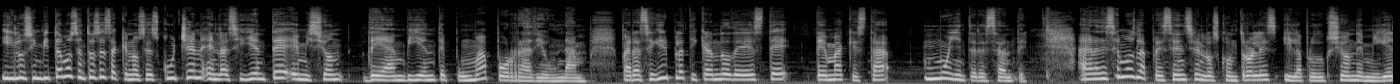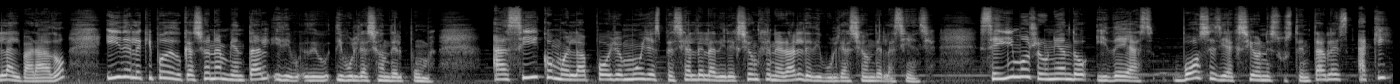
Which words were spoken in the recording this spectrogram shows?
Y los invitamos entonces a que nos escuchen en la siguiente emisión de Ambiente Puma por Radio UNAM para seguir platicando de este tema que está muy interesante. Agradecemos la presencia en los controles y la producción de Miguel Alvarado y del equipo de educación ambiental y divulgación del Puma así como el apoyo muy especial de la Dirección General de Divulgación de la Ciencia. Seguimos reuniendo ideas, voces y acciones sustentables aquí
